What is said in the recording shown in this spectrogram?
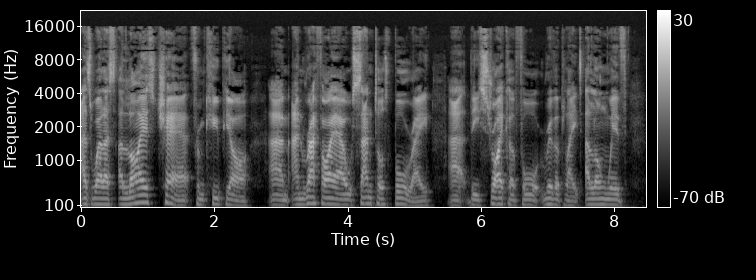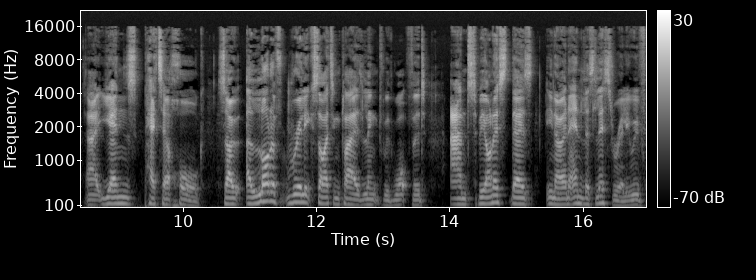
as well as Ilias Chair from QPR um, and Rafael Santos Borré, uh, the striker for River Plate, along with uh, Jens Petter Hauge. So a lot of really exciting players linked with Watford. And to be honest, there's you know an endless list really. We've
